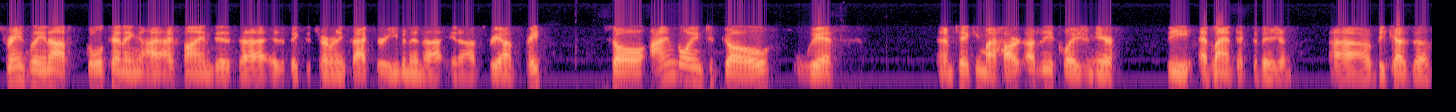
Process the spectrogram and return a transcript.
strangely enough, goaltending I, I find is uh, is a big determining factor, even in a in a three on three. So I'm going to go with, and I'm taking my heart out of the equation here, the Atlantic Division uh, because of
